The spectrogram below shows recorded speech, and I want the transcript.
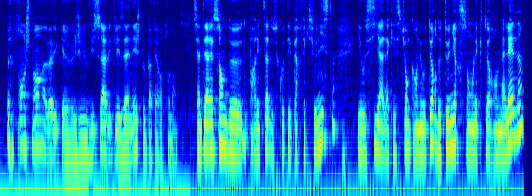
franchement, avec, euh, j'ai vu ça avec les années, je peux pas faire autrement. C'est intéressant de, parler de ça, de ce côté perfectionniste, et aussi à la question quand on est auteur de tenir son lecteur en haleine.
